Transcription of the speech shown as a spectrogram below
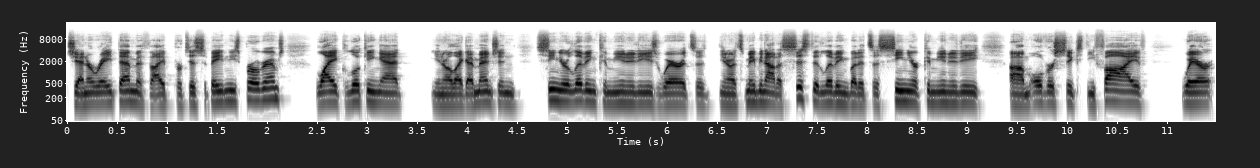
generate them if i participate in these programs? Like looking at you know like i mentioned senior living communities where it's a you know it's maybe not assisted living but it's a senior community um, over 65 where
